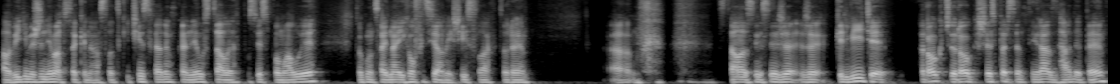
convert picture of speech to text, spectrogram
ale vidíme, že nemá to také následky. Čínska ekonomika neustále spomaluje, dokonca aj na ich oficiálnych číslach, ktoré um, stále si myslím, že, že keď vidíte rok čo rok 6% rast HDP,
